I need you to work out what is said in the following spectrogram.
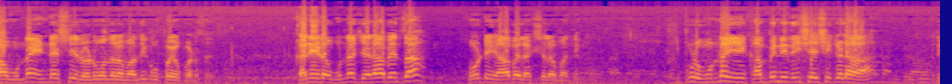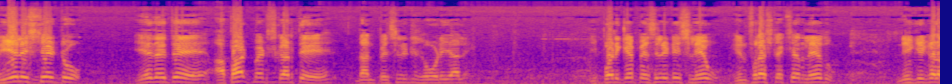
ఆ ఉన్న ఇండస్ట్రీ రెండు వందల మందికి ఉపయోగపడుతుంది. కానీ ఇక్కడ ఉన్న జనాభా ఎంత? కోటి యాభై లక్షల మందికి. ఇప్పుడు ఉన్న ఈ కంపెనీ తీసేసి ఇక్కడ రియల్ ఎస్టేట్ ఏదైతే అపార్ట్మెంట్స్ కడితే దాని ఫెసిలిటీస్ ఓడియాలి. ఇప్పటికే ఫెసిలిటీస్ లేవు ఇన్ఫ్రాస్ట్రక్చర్ లేదు. నీకు ఇక్కడ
